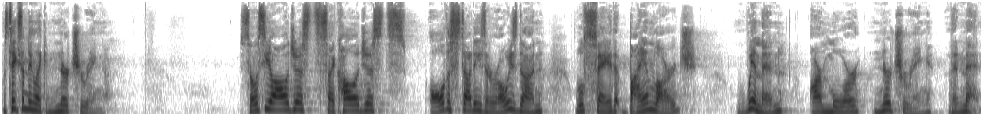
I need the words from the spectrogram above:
Let's take something like nurturing. Sociologists, psychologists, all the studies that are always done will say that by and large, women are more nurturing than men.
